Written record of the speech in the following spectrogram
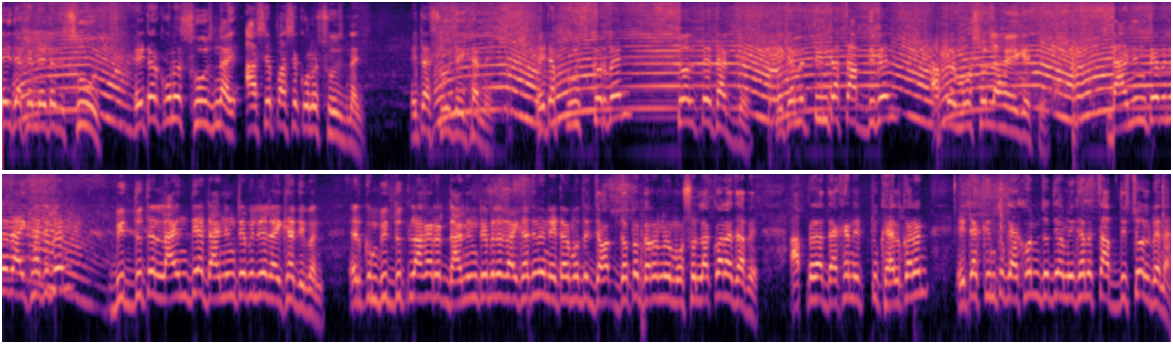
এই দেখেন এটার সুজ এটার কোনো সুজ নাই। আশেপাশে কোনো সুজ নাই। এটা সুজ এখানে। এটা পুশ করবেন, চলতে থাকবে। এখানে তিনটা চাপ দিবেন, আপনার মশলা হয়ে গেছে। ডাইনিং টেবিলে রাইখা দিবেন বিদ্যুতের লাইন দিয়ে ডাইনিং টেবিলে রেখা দিবেন। এরকম বিদ্যুৎ লাগার ডাইনিং টেবিলে রেখা দিবেন, এটার মধ্যে যত ধরনের মশলা করা যাবে। আপনারা দেখেন, একটু খেয়াল করেন, এটা কিন্তু এখন যদি আমি এখানে চাপ দিই, চলবে না।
